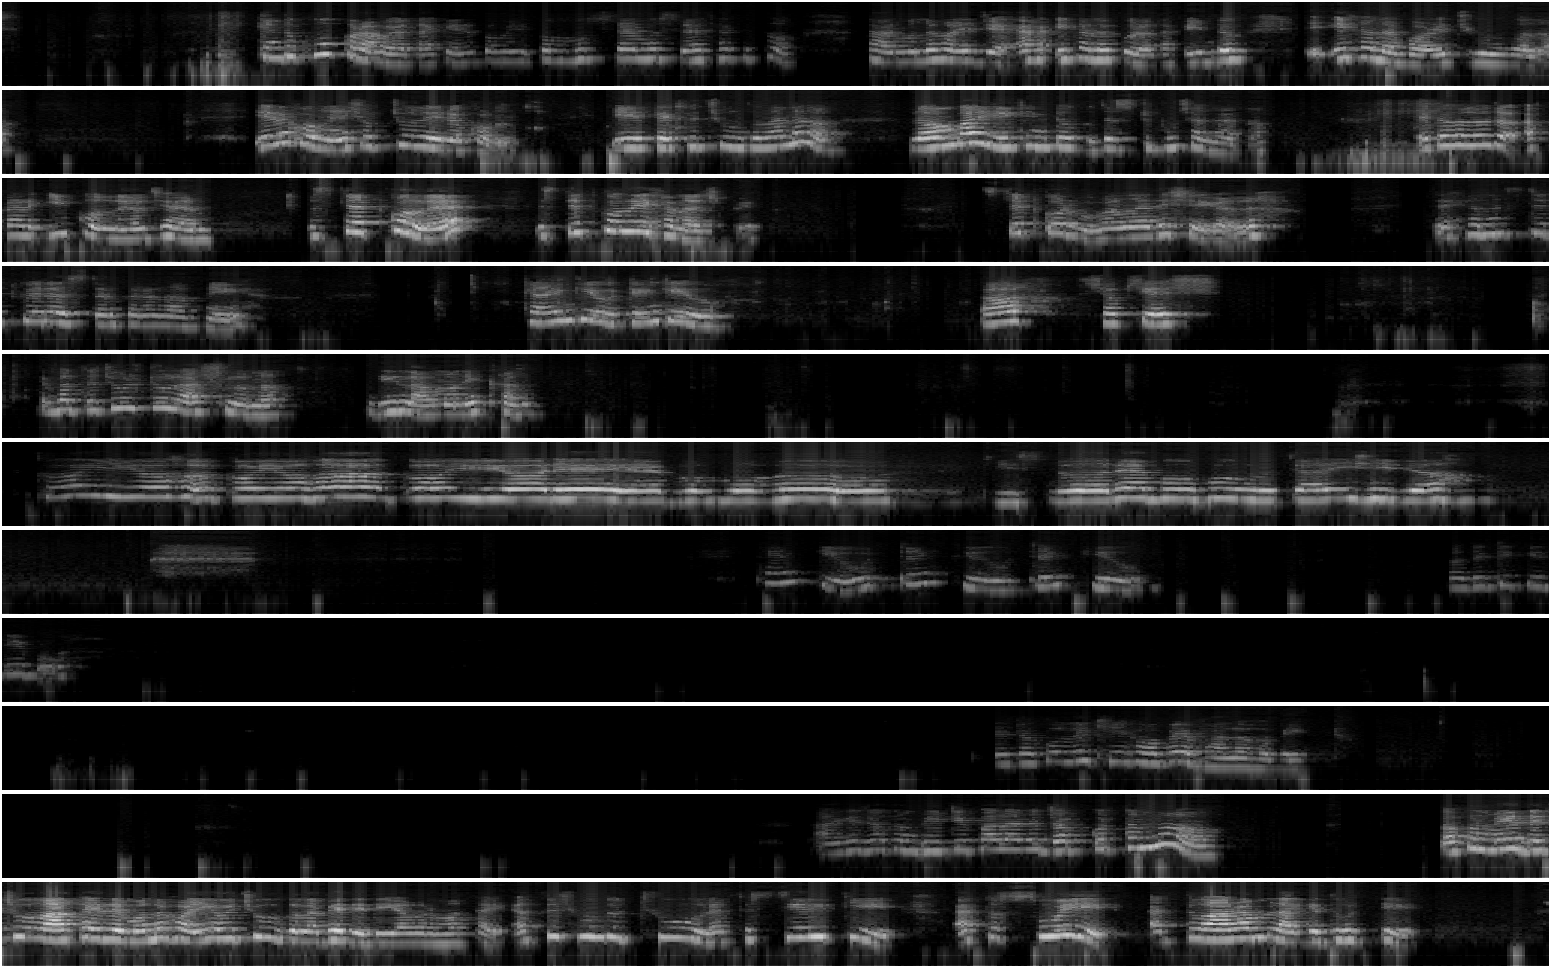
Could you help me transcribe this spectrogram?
কিন্তু খুব করা হয়ে থাকে, এরকম এরকম মুসরায় মুসরায় থাকে তো, তার মনে হয় যে এখানে পড়ে থাকে, কিন্তু এখানে এখানে চুল চুলগুলো। এরকম, এইসব চুল এরকম। এই টাইপের চুলগুলা না লম্বা এই কিন্তু জাস্ট বোঝা যায় না। এটা হলো আপনার ই করলে যে স্টেট করলে স্টেট করলে এখানে আসবে। স্টেট করব, বাংলাদেশে গেলে। এখানে স্টেট করে স্টার্ট করে লাভ নেই। থ্যাংক ইউ থ্যাংক ইউ আহ, সব শেষ। এবার তো চুল টুল আসলো না। দিলাম অনেকখানি। কইয় কইয় কইয় রে ভ্রমর কৃষ্ণ রে বহু চাইয়া। Thank you thank you thank you তাদেরকে কি দেব? এটা করলে কি হবে? ভালো হবে একটু। আগে যখন বিউটি পার্লারে জব করতাম না তখন মেয়েদের চুল আঠাইলে মনে হয় ওই চুলগুলা বেঁধে দিই আমার মাথায়। এত সুন্দর চুল, এত সিল্কি, এত সুইট, এত আরাম লাগে ধরতে।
